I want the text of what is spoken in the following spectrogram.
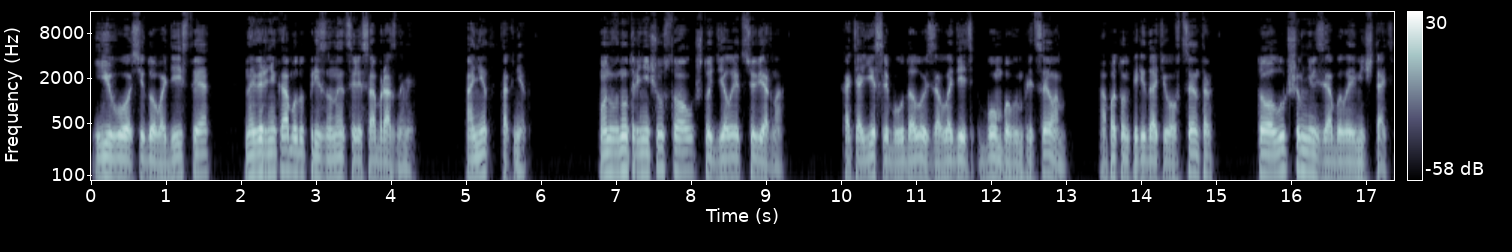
и его седого действия наверняка будут признаны целесообразными. А нет, так нет. Он внутренне чувствовал, что делает все верно. Хотя если бы удалось завладеть бомбовым прицелом, а потом передать его в центр, то лучшим нельзя было и мечтать.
